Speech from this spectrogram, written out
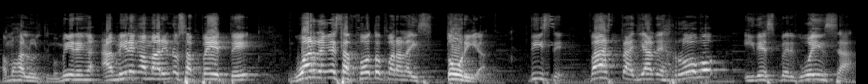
Vamos al último. Miren, a, miren a Marino Zapete Guarden esa foto para la historia. Dice, basta ya de robo y desvergüenza.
